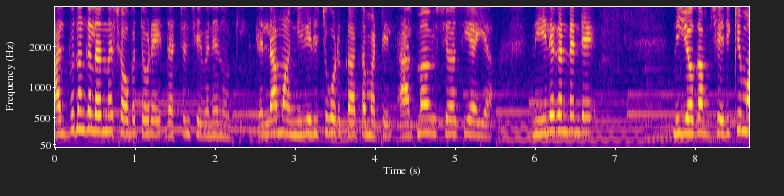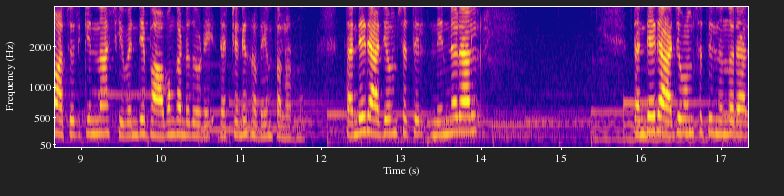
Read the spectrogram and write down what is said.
അത്ഭുതം കലർന്ന ക്ഷോഭത്തോടെ ദക്ഷൻ ശിവനെ നോക്കി. എല്ലാം അംഗീകരിച്ചു കൊടുക്കാത്ത മട്ടിൽ ആത്മവിശ്വാസിയായ നീലകണ്ഠന്റെ നിയോഗം ശരിക്കും ആസ്വദിക്കുന്ന ശിവന്റെ ഭാവം കണ്ടതോടെ ദക്ഷന്റെ ഹൃദയം തളർന്നു. തന്റെ രാജവംശത്തിൽ നിന്നൊരാൾ തന്റെ രാജവംശത്തിൽ നിന്നൊരാൾ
